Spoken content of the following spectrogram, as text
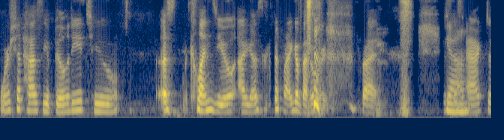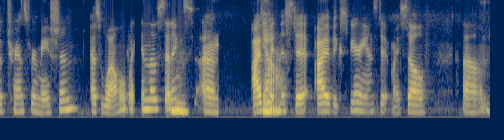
worship has the ability to uh, cleanse you. I guess, like a better word, but Yeah. this act of transformation as well, like in those settings. Um, I've Yeah. witnessed it. I've experienced it myself. Um,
